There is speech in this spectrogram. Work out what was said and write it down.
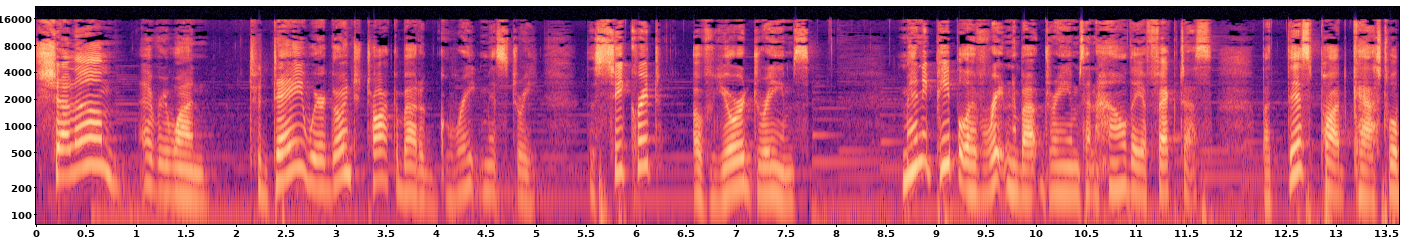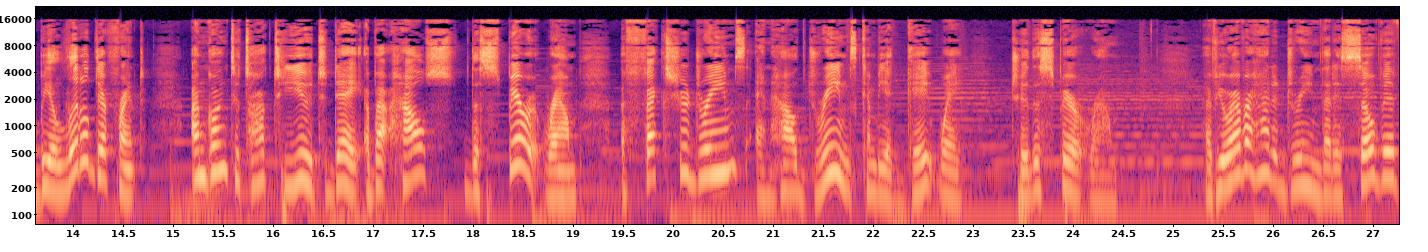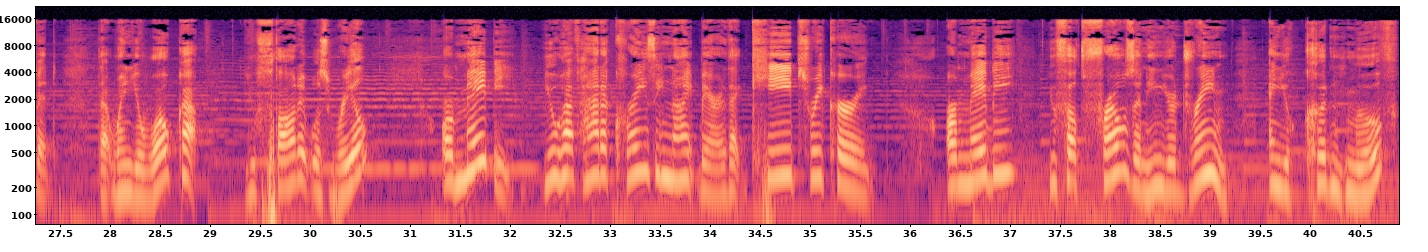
Shalom, everyone. Today we're going to talk about a great mystery the secret of your dreams. Many people have written about dreams and how they affect us, but this podcast will be a little different. I'm going to talk to you today about how the spirit realm affects your dreams and how dreams can be a gateway to the spirit realm. Have you ever had a dream that is so vivid that when you woke up, you thought it was real? Or maybe you have had a crazy nightmare that keeps recurring. Or maybe you felt frozen in your dream and you couldn't move.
